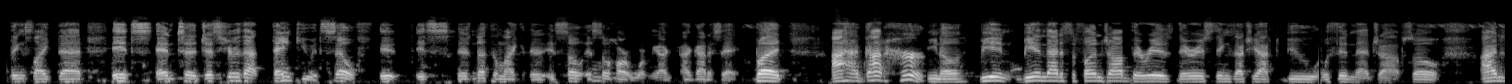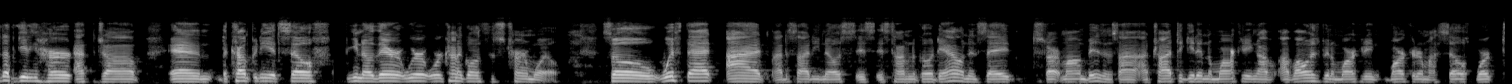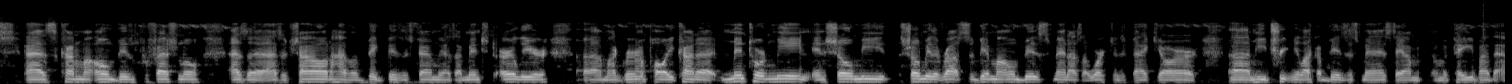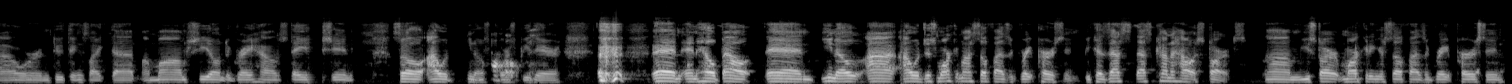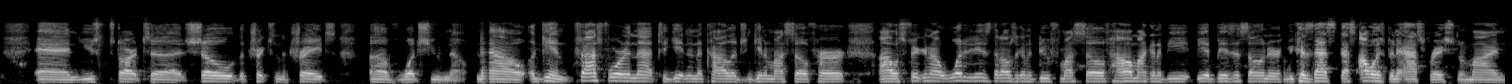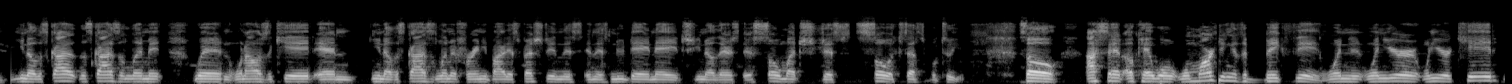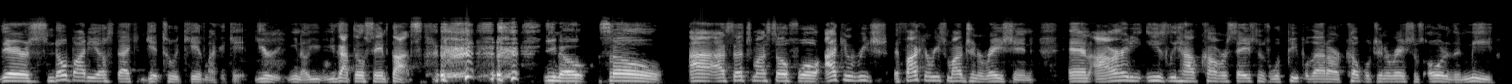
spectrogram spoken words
things like that. It's and to just hear that thank you itself it it's there's nothing like it. It's so it's so mm-hmm. heartwarming I, I gotta say. But I had got hurt, you know, being being that it's a fun job, there is there is things that you have to do within that job. So I ended up getting hurt at the job and the company itself, you know, there we're we're kind of going through this turmoil. So with that, I I decided, you know, it's, it's, it's time to go down and say start my own business. I, I tried to get into marketing. I've, I've always been a marketing marketer myself. Worked as kind of my own business professional as a as a child. I have a big business family, as I mentioned earlier. Uh, my grandpa he kind of mentored me and, and, showed me showed me the routes to being my own businessman as I worked in his backyard. Um, he treat me like a businessman. Say I'm I'm gonna pay you by the hour and do things like that. My mom she owned a Greyhound station, so I would you know of course be there and and help out. And you know I I would just market myself as a great person because that's that's kind of how it starts. Um, you start marketing yourself as a great person, and you start to show the tricks and the traits of what you know. Now, again, fast forwarding that to getting into college and getting myself hurt, I was figuring out what it is that I was going to do for myself. How am I going to be be a business owner? Because that's that's always been an aspiration of mine. You know, the sky the sky's the limit when when I was a kid, and you know, the sky's the limit for anybody, especially in this in this new day and age. You know, there's there's so much just so accessible to you. So I said, okay, well, well, marketing is a big thing. When when you're when you're a kid, there's nobody else that can get to a kid like a kid. You're, you know, you, you got those same thoughts. you know, so I, I, said to myself, well, I can reach if I can reach my generation, and I already easily have conversations with people that are a couple generations older than me.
